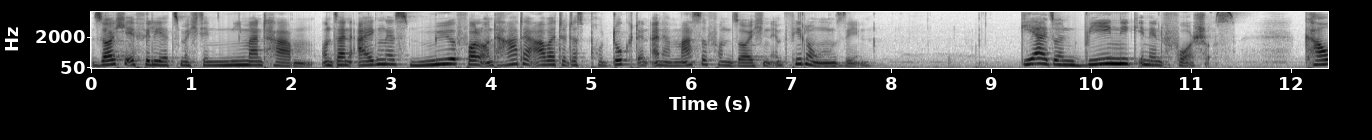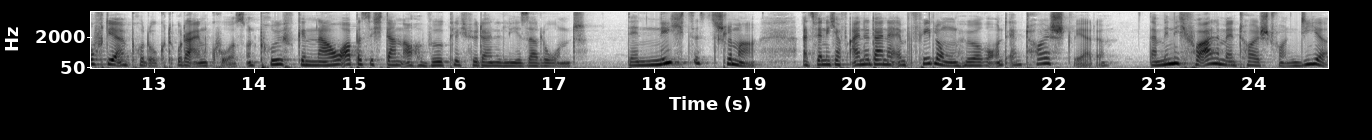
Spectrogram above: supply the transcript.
Solche Affiliates möchte niemand haben und sein eigenes, mühevoll und hart erarbeitetes Produkt in einer Masse von solchen Empfehlungen sehen. Geh also ein wenig in den Vorschuss. Kauf dir ein Produkt oder einen Kurs und prüf genau, ob es sich dann auch wirklich für deine Leser lohnt. Denn nichts ist schlimmer, als wenn ich auf eine deiner Empfehlungen höre und enttäuscht werde. Dann bin ich vor allem enttäuscht von dir.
